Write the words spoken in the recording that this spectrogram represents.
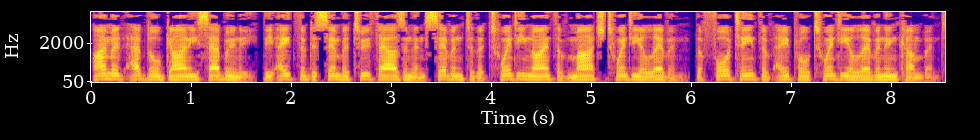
Ahmed Abdul Ghani Sabuni the 8th of December 2007 to the 29th of March 2011 the 14th of April 2011 incumbent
